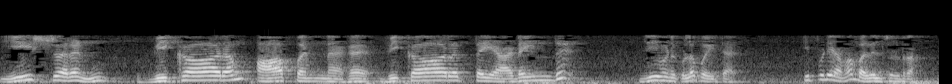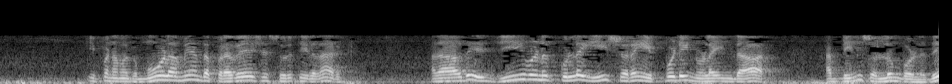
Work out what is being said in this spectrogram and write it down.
ஈஸ்வரன் விகாரம் ஆபன்னக விகாரத்தை அடைந்து ஜீவனுக்குள்ள போயிட்டார். இப்படி அவன் பதில் சொல்றான். இப்ப நமக்கு மூலமே அந்த பிரவேச சுருத்தியில தான் இருக்கு. அதாவது ஜீவனுக்குள்ள ஈஸ்வரன் எப்படி நுழைந்தார் அப்படின்னு சொல்லும் பொழுது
